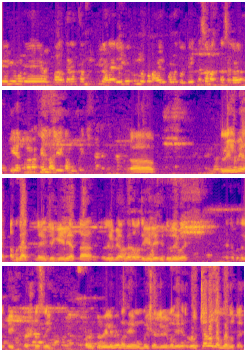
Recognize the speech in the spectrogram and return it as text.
रेल्वेमध्ये मृत्यू झालाय रेल्वेतून लोक बाहेर पडत होते. कसं बघता सगळं? यंत्रणा फेल झाली आहे का मुंबईची? अ, रेल्वे अपघात म्हणजे जे गेले आता रेल्वे अपघातामध्ये गेले हे दुर्दैव आहे. त्याच्याबद्दल काही प्रश्नच नाही. परंतु रेल्वेमध्ये मुंबईच्या रेल्वेमध्ये रोजच्या रोज अपघात होत आहेत.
